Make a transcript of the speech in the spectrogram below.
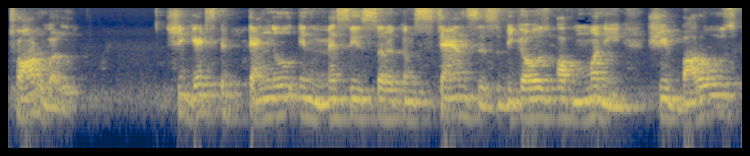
Torvald, she gets tangled in messy circumstances because of money she borrows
